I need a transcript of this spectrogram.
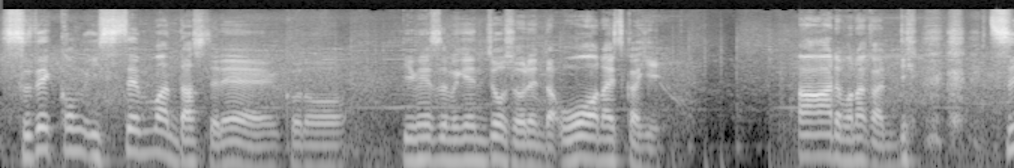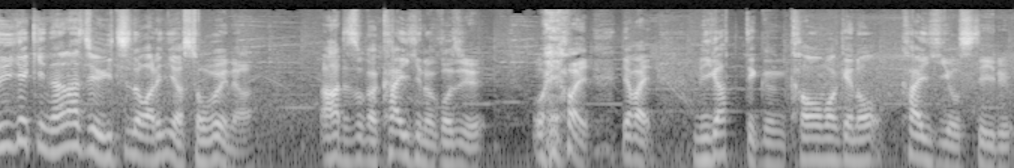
スデコン1000万出してね、この、ディフェンス無限上昇連打。おー、ナイス回避。あー、でもなんか、追撃71の割にはしょぼいな。あー、で、そうか、回避の50。お、やばい、やばい。身勝手くん顔負けの回避をしている。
